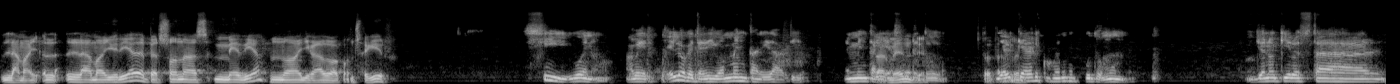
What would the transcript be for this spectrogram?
la, la mayoría de personas media no ha llegado a conseguir. Sí, bueno, a ver, es lo que te digo, es mentalidad, tío. Es mentalidad Totalmente, sobre todo. Y el Totalmente. querer comer el puto mundo. Yo no quiero estar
